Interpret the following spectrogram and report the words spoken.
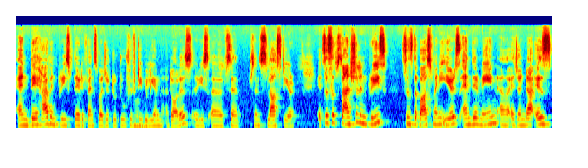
and they have increased their defense budget to two fifty Mhm. billion dollars uh, since last year. It's a substantial increase since the past many years, and their main uh, agenda is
